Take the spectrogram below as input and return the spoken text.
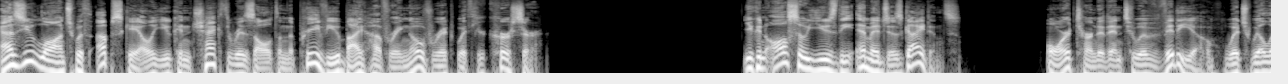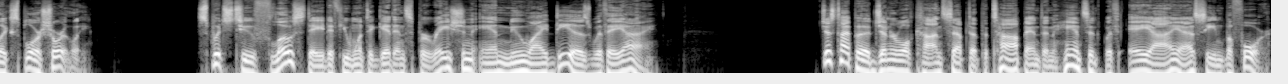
As you launch with Upscale, you can check the result in the preview by hovering over it with your cursor. You can also use the image as guidance, or turn it into a video, which we'll explore shortly. Switch to flow state if you want to get inspiration and new ideas with AI. Just type a general concept at the top and enhance it with AI as seen before.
